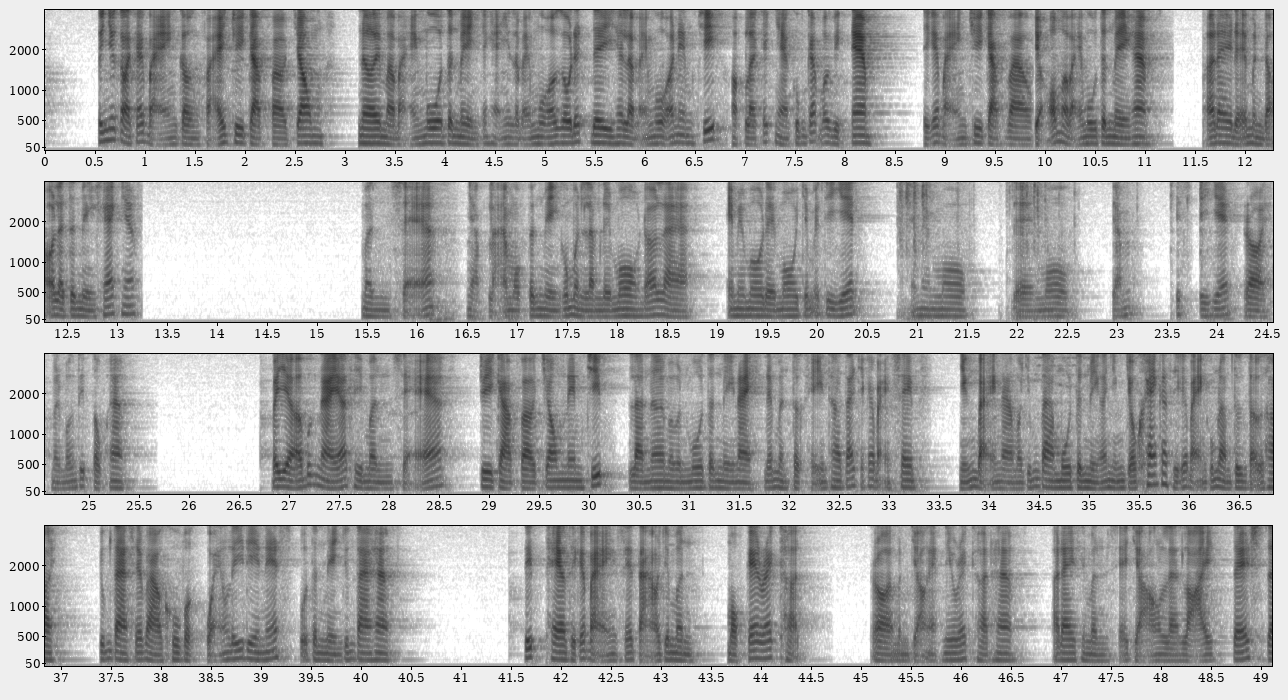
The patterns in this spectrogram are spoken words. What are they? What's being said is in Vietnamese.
thứ nhất là các bạn cần phải truy cập vào trong nơi mà bạn mua tên miền chẳng hạn như là bạn mua ở GoDaddy hay là bạn mua ở Namecheap hoặc là các nhà cung cấp ở Việt Nam. Thì các bạn truy cập vào chỗ mà bạn mua tên miền ha. Ở đây để mình đổi lại tên miền khác nhé. Mình sẽ nhập lại một tên miền của mình làm demo đó là mmodemo.xyz mmodemo.xyz rồi mình vẫn tiếp tục ha. Bây giờ ở bước này á, thì mình sẽ truy cập vào trong Namecheap là nơi mà mình mua tên miền này để mình thực hiện thao tác cho các bạn xem. Những bạn nào mà chúng ta mua tên miền ở những chỗ khác thì các bạn cũng làm tương tự thôi. Chúng ta sẽ vào khu vực quản lý DNS của tên miền chúng ta ha. Tiếp theo thì các bạn sẽ tạo cho mình một cái record. Rồi mình chọn add new record ha. Ở đây thì mình sẽ chọn là loại TST.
